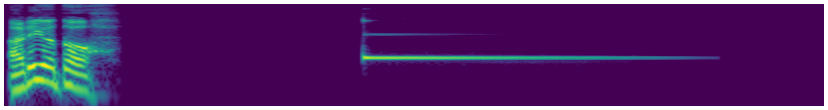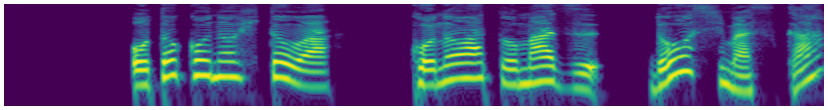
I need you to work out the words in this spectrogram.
ありがとう男の人はこの後まずどうしますか？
